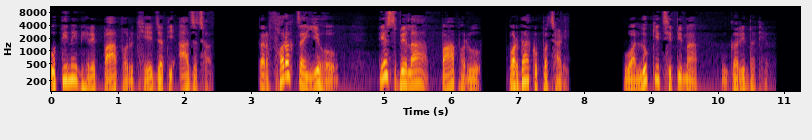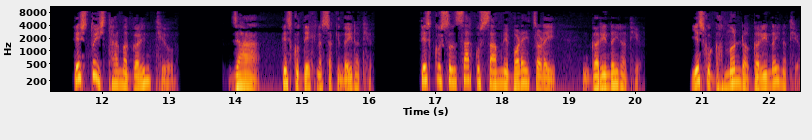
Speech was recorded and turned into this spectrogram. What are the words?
उति नै धेरै पापहरू थिए जति आज छ। तर फरक चाहिँ यो हो त्यस बेला पापहरू पर्दाको पछाडि वा लुकी छिपीमा गरिन्दथ्यो। त्यस्तो स्थानमा गरिन्थ्यो जहाँ त्यसको देख्न सकिँदैनथ्यो। त्यसको संसारको सामने बढाइ चढाइ गरिँदैनथ्यो। यसको घमण्ड गरिँदैनथ्यो।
